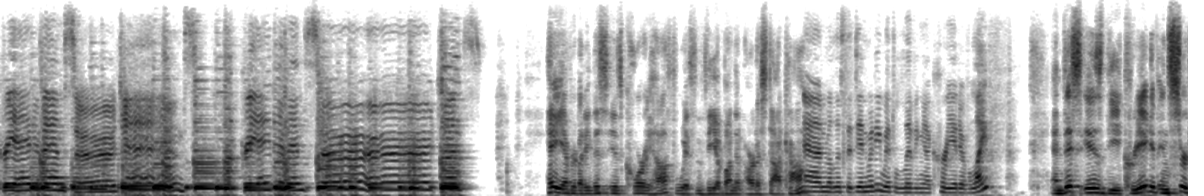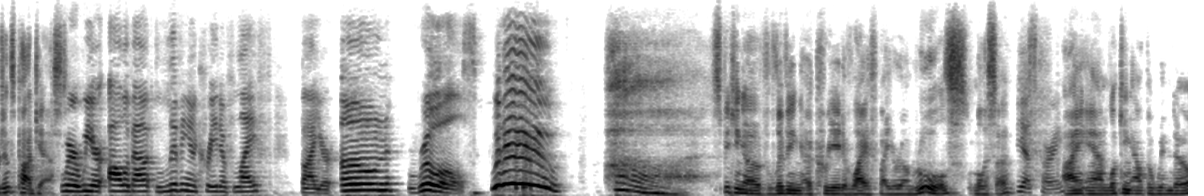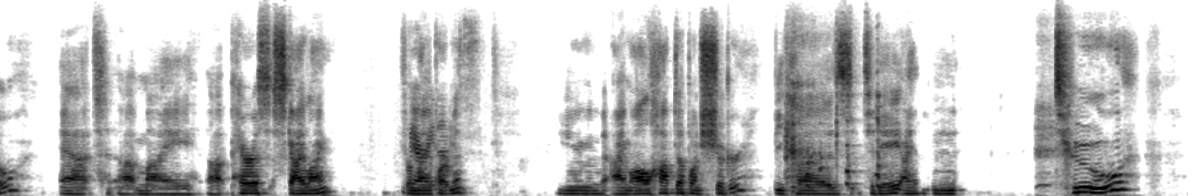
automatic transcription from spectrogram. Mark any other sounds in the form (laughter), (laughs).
Creative Insurgents. Creative Insurgents. Hey everybody, this is Corey Huff with TheAbundantArtist.com. And Melissa Dinwiddie with Living a Creative Life. And this is the Creative Insurgents Podcast. Where we are all about living a creative life by your own rules. Woohoo! (sighs) (sighs) Speaking of living a creative life by your own rules, Melissa. Yes, Corey. I am looking out the window at uh, my uh, Paris skyline from Very my apartment. nice. And I'm all hopped up on sugar because (laughs) today I have eaten two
